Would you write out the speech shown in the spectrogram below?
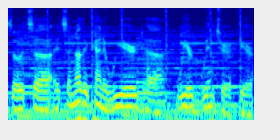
So it's uh, it's another kind of weird uh, weird winter here.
